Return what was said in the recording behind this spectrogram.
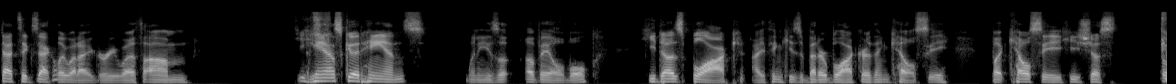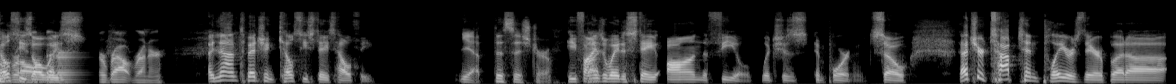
that's exactly what I agree with. Um, he has good hands when he's available. He does block. I think he's a better blocker than Kelce, but Kelce, he's just Kelce's always- a route runner. And not to mention, Kelce stays healthy. Yeah, this is true. He finds a way to stay on the field, which is important. So that's your top 10 players there. But uh,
